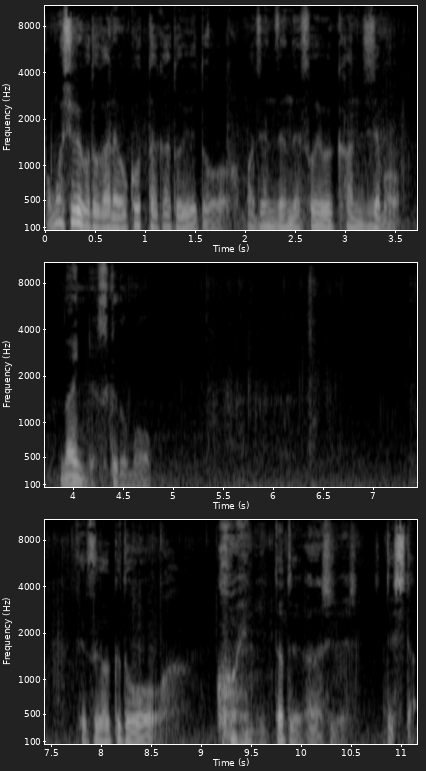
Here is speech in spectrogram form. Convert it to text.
面白いことがね、起こったかというと、まあ、全然ね、そういう感じでもないんですけども、哲学堂公園に行ったという話でした。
